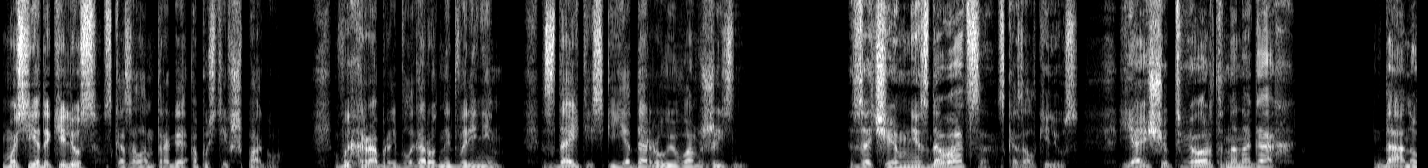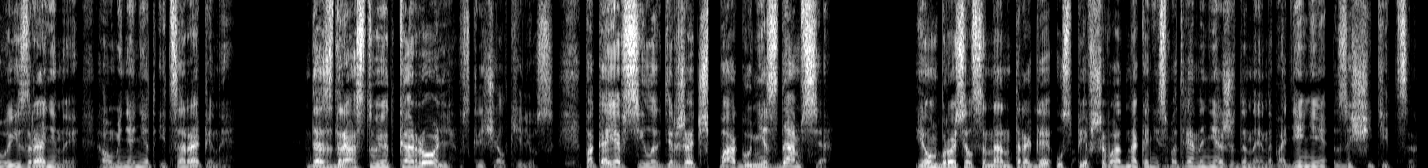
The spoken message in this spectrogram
«Мосье де Келюс», — сказал Антраге, опустив шпагу, — «вы храбрый, благородный дворянин. Сдайтесь, и я дарую вам жизнь». «Зачем мне сдаваться?» — сказал Келюс. «Я еще тверд на ногах». «Да, но вы изранены, а у меня нет и царапины». «Да здравствует король!» — вскричал Келюс. «Пока я в силах держать шпагу, не сдамся!» И он бросился на Антраге, успевшего, однако, несмотря на неожиданное нападение, защититься.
